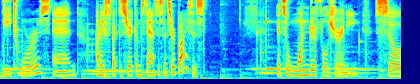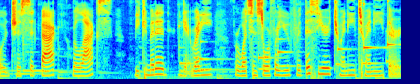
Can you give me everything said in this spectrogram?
detours and unexpected circumstances and surprises. It's a wonderful journey. So just sit back, relax, be committed, and get ready for what's in store for you for this year 2023.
